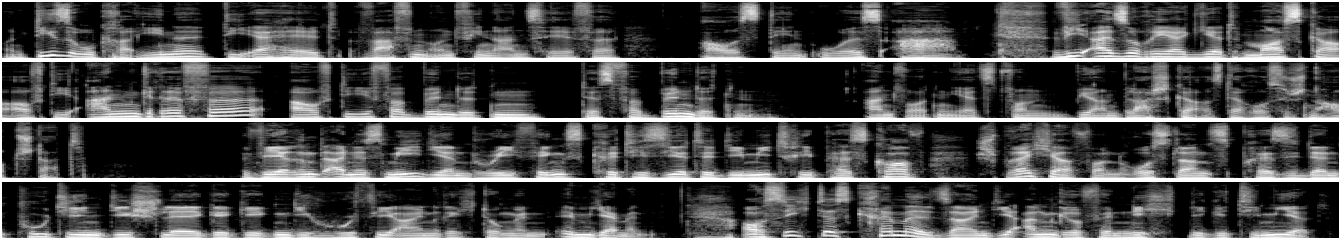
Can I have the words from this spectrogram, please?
Und diese Ukraine, die erhält Waffen und Finanzhilfe aus den USA. Wie also reagiert Moskau auf die Angriffe auf die Verbündeten des Verbündeten? Antworten jetzt von Björn Blaschke aus der russischen Hauptstadt. Während eines Medienbriefings kritisierte Dmitri Peskov, Sprecher von Russlands Präsident Putin, die Schläge gegen die Houthi-Einrichtungen im Jemen. Aus Sicht des Kreml seien die Angriffe nicht legitimiert.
